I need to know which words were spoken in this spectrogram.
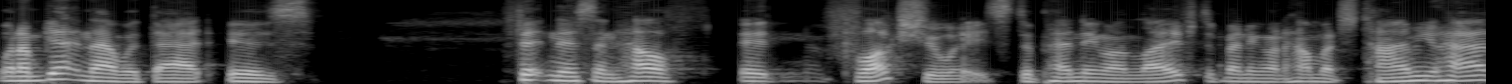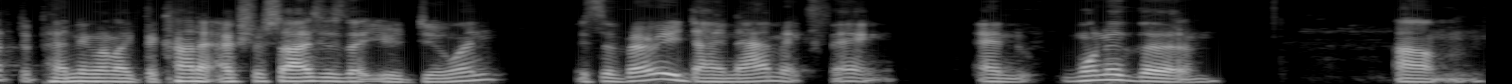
what I'm getting at with that is fitness and health it fluctuates depending on life depending on how much time you have depending on like the kind of exercises that you're doing. It's a very dynamic thing. And one of the um,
